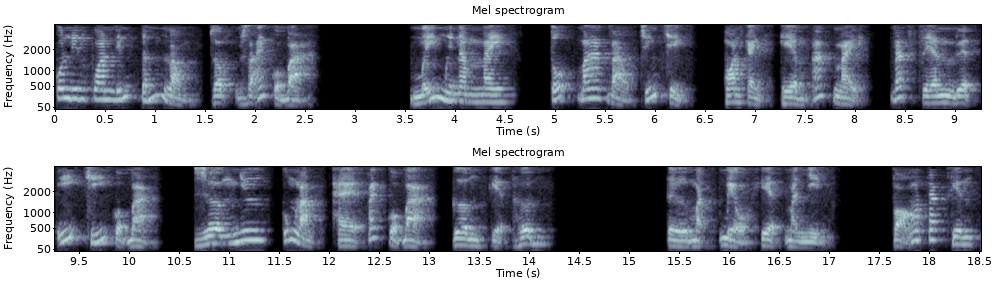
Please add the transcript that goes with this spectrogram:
có liên quan đến tấm lòng rộng rãi của bà. Mấy mươi năm nay, tốt ba đảo chính trị, hoàn cảnh hiểm ác này đã rèn luyện ý chí của bà, dường như cũng làm thể phách của bà cường kiện hơn từ mặt biểu hiện mà nhìn, Võ Tắc Thiên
